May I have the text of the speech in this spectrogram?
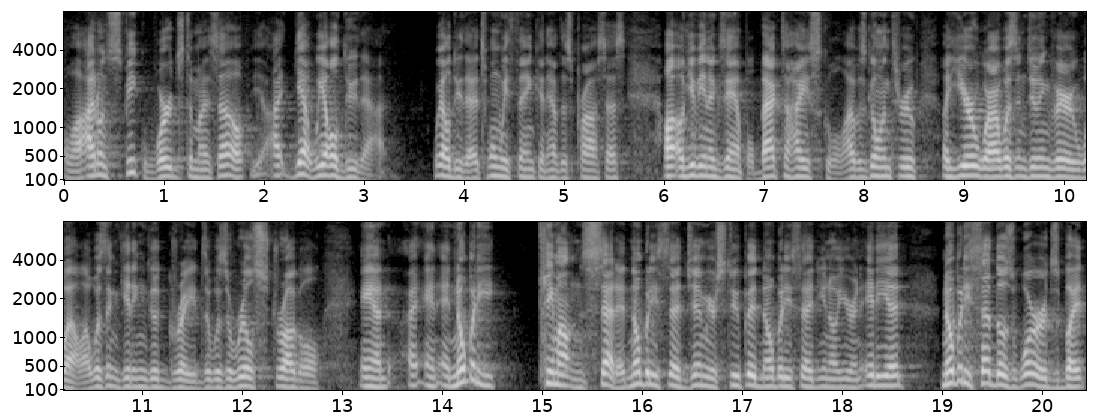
Well, I don't speak words to myself. Yeah, I, yeah, we all do that. We all do that. It's when we think and have this process. I'll give you an example. Back to high school, I was going through a year where I wasn't doing very well. I wasn't getting good grades. It was a real struggle. And, and, and nobody came out and said it. Nobody said, Jim, you're stupid. Nobody said, you know, you're an idiot. Nobody said those words, but,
